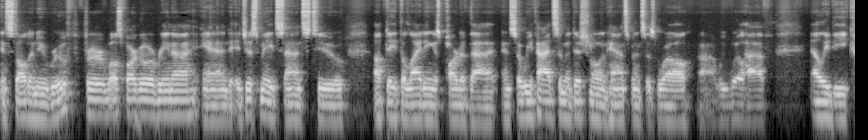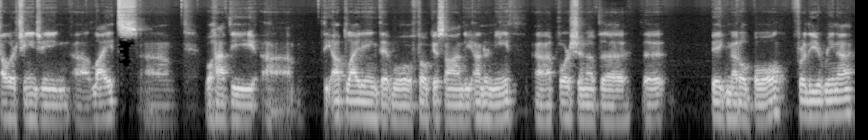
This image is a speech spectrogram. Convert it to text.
installed a new roof for Wells Fargo Arena, and it just made sense to update the lighting as part of that. And so we've had some additional enhancements as well. Uh, we will have LED color changing uh, lights. Um, we'll have the um, the uplighting that will focus on the underneath uh, portion of the the big metal bowl for the arena.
